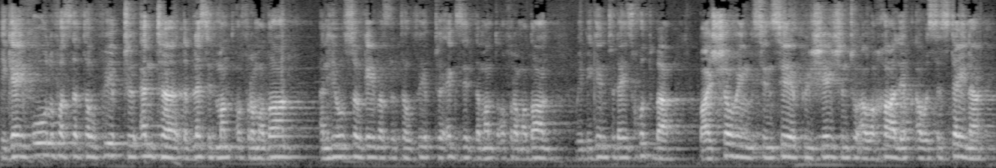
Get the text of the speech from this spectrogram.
He gave all of us the tawfiq to enter the blessed month of Ramadan and He also gave us the tawfiq to exit the month of Ramadan. We begin today's khutbah by showing sincere appreciation to our Khaliq, our sustainer,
